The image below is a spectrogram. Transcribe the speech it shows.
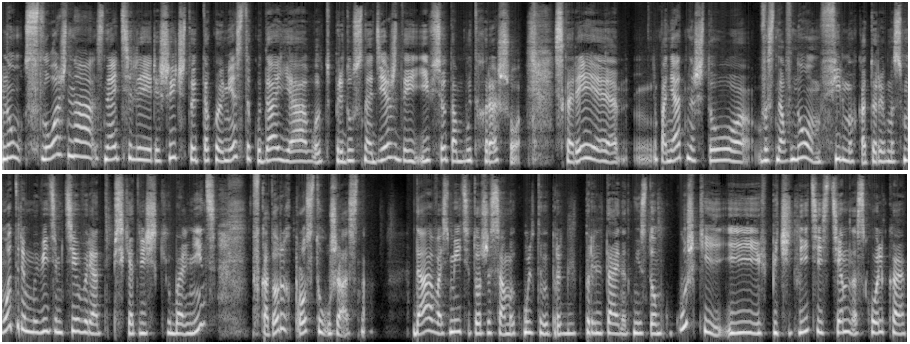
ну, сложно, знаете ли, решить, что это такое место, куда я вот приду с надеждой, и все там будет хорошо. Скорее, понятно, что в основном в фильмах, которые мы смотрим, мы видим те варианты психиатрических больниц, в которых просто ужасно. Да, возьмите тот же самый культовый «Пролетай над гнездом кукушки» и впечатлитесь тем, насколько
